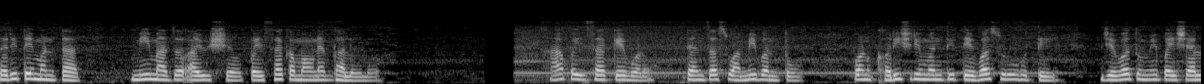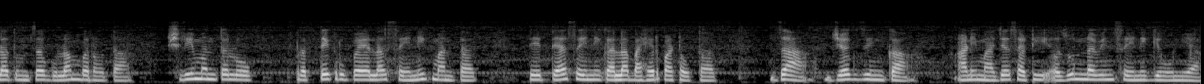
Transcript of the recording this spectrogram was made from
तरी ते म्हणतात, मी माझं आयुष्य पैसा कमावण्यात घालवलं. हा पैसा केवळ त्यांचा स्वामी बनतो. पण खरी श्रीमंती तेव्हा सुरू होते, जेव्हा तुम्ही पैशाला तुमचा गुलाम बनवता. श्रीमंत लोक प्रत्येक रुपयाला सैनिक मानतात. ते त्या सैनिकाला बाहेर पाठवतात, जा जग जिंका आणि माझ्यासाठी अजून नवीन सैनिक घेऊन या.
